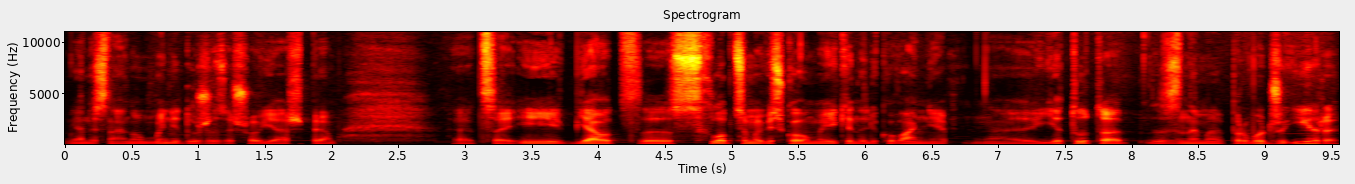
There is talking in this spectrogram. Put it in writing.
Я не знаю, ну мені дуже зайшов, я аж прям е, це. І я от е, з хлопцями військовими, які на лікуванні е, є тут, з ними проводжу ігри.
